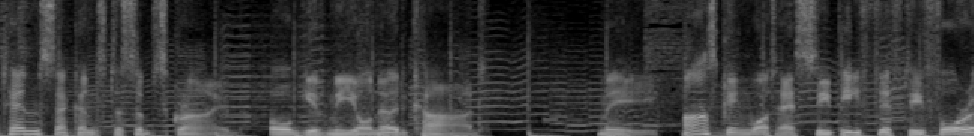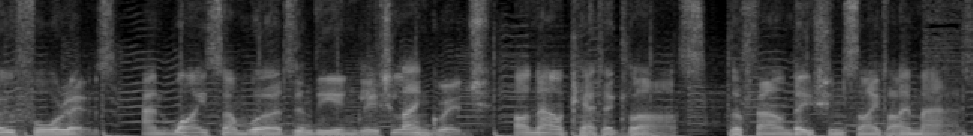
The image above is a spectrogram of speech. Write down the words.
10 seconds to subscribe, or give me your nerd card. Me, asking what SCP-5404 is, and why some words in the English language are now Keter class, the foundation site I'm at.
